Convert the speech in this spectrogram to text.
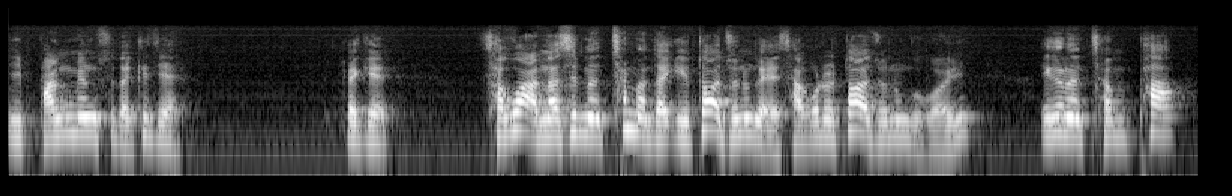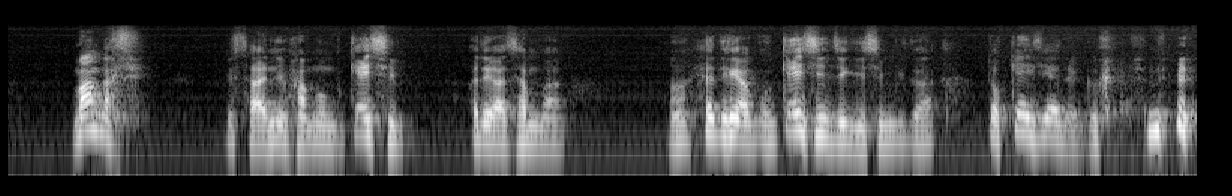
이 박명수다. 그제? 그렇게 사고 안 났으면 천만 다 도와주는 거예요. 사고를 도와주는 거고. 이. 이거는 천파 망가지. 사장님 한번 깨시 어디 가서 한번 어? 헤딩하고 깨신 적 있습니까? 또 깨셔야 될 것 같은데.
